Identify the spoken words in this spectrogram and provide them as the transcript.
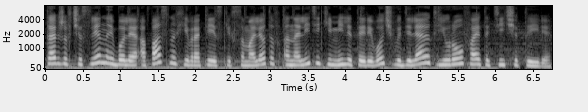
Также в числе наиболее опасных европейских самолетов аналитики Military Watch выделяют Eurofighter T-4.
